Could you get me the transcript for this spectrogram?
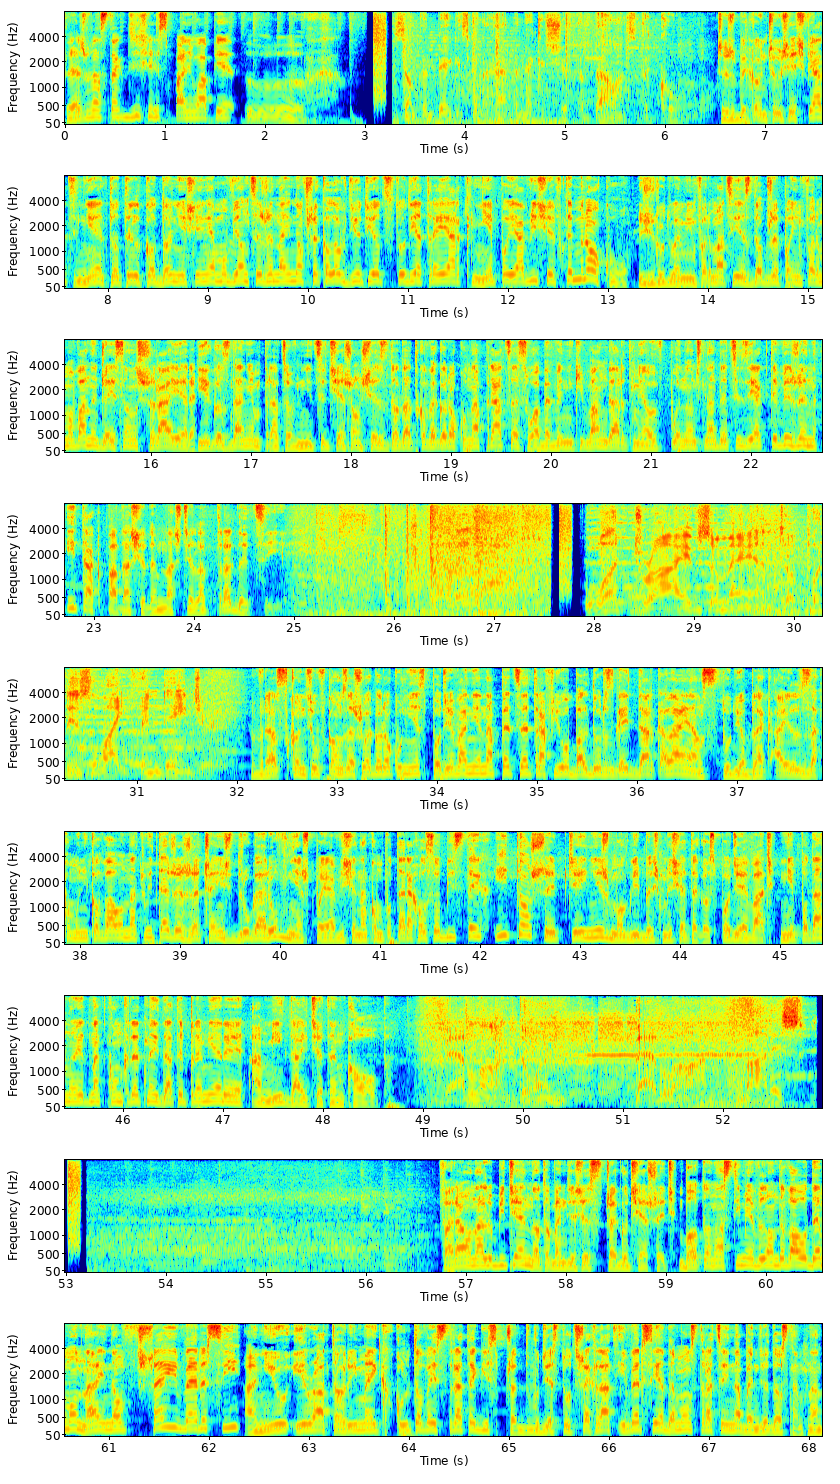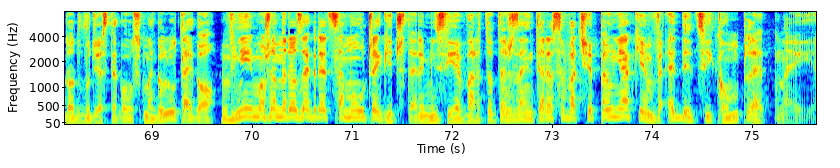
Też was tak dzisiaj spań łapie? Uff. Czyżby kończył się świat? Nie, to tylko doniesienia mówiące, że najnowsze Call of Duty od studia Treyarch nie pojawi się w tym roku. Źródłem informacji jest dobrze poinformowany Jason Schreier. Jego zdaniem pracownicy cieszą się z dodatkowego roku na pracę, słabe wyniki Vanguard miały wpłynąć na decyzję Activision i tak pada 17 lat tradycji. What drives a man to put his life in danger? Wraz z końcówką zeszłego roku niespodziewanie na PC trafiło Baldur's Gate Dark Alliance. Studio Black Isle zakomunikowało na Twitterze, że część druga również pojawi się na komputerach osobistych i to szybciej niż moglibyśmy się tego spodziewać. Nie podano jednak konkretnej daty premiery, a mi dajcie ten koop. Battle on, Dorn. Battle on. Modest Faraona lubicie? No to będzie się z czego cieszyć, bo to na Steamie wylądowało demo najnowszej wersji, a New Era to remake kultowej strategii sprzed 23 lat i wersja demonstracyjna będzie dostępna do 28 lutego. W niej możemy rozegrać samouczek i 4 misje, warto też zainteresować się pełniakiem w edycji kompletnej.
